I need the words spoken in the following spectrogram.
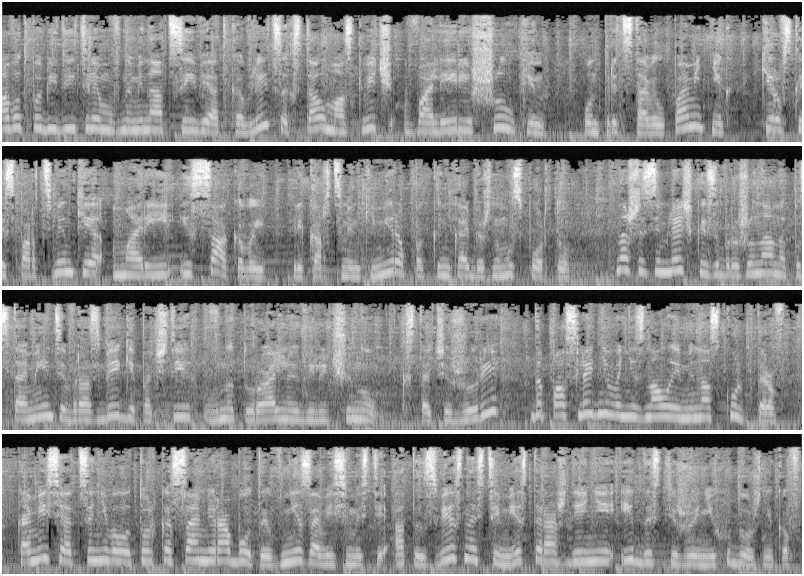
а вот победителем в номинации «Вятка в лицах» стал москвич Валерий Шилкин. Он представил памятник кировской спортсменке Марии Исаковой, рекордсменке мира по конькобежному спорту. Наша землячка изображена на постаменте в разбеге почти в натуральную величину. Кстати, жюри до последнего не знало имена скульпторов. Комиссия оценивала только сами работы, вне зависимости от известности, места рождения и достижений художников.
